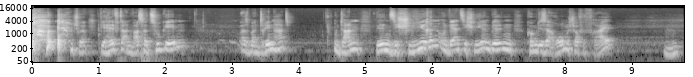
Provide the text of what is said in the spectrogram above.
die Hälfte an Wasser zugeben, was man drin hat. Und dann bilden sich Schlieren und während sich Schlieren bilden, kommen diese Aromenstoffe frei. Mhm.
